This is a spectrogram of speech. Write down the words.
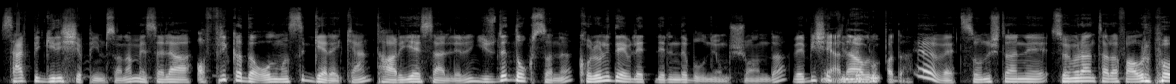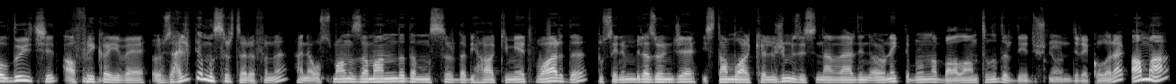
sert bir giriş yapayım sana. Mesela Afrika'da olması gereken tarihi eserlerin %90'ı koloni devletlerinde bulunuyormuş şu anda. Ve bir şekilde yani Avrupa'da. Bu, evet sonuçta hani sömüren taraf Avrupa olduğu için Afrika'yı ve özellikle Mısır tarafını hani Osmanlı zamanında da Mısır'da bir hakimiyet vardı. Bu senin biraz önce İstanbul Arkeoloji Müzesi'nden verdiğin örnek de bununla bağlantılıdır diye düşünüyorum direkt olarak. Ama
